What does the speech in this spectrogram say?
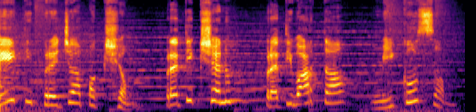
నేటి ప్రజాపక్షం. ప్రతిక్షణం ప్రతి వార్త మీకోసం.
